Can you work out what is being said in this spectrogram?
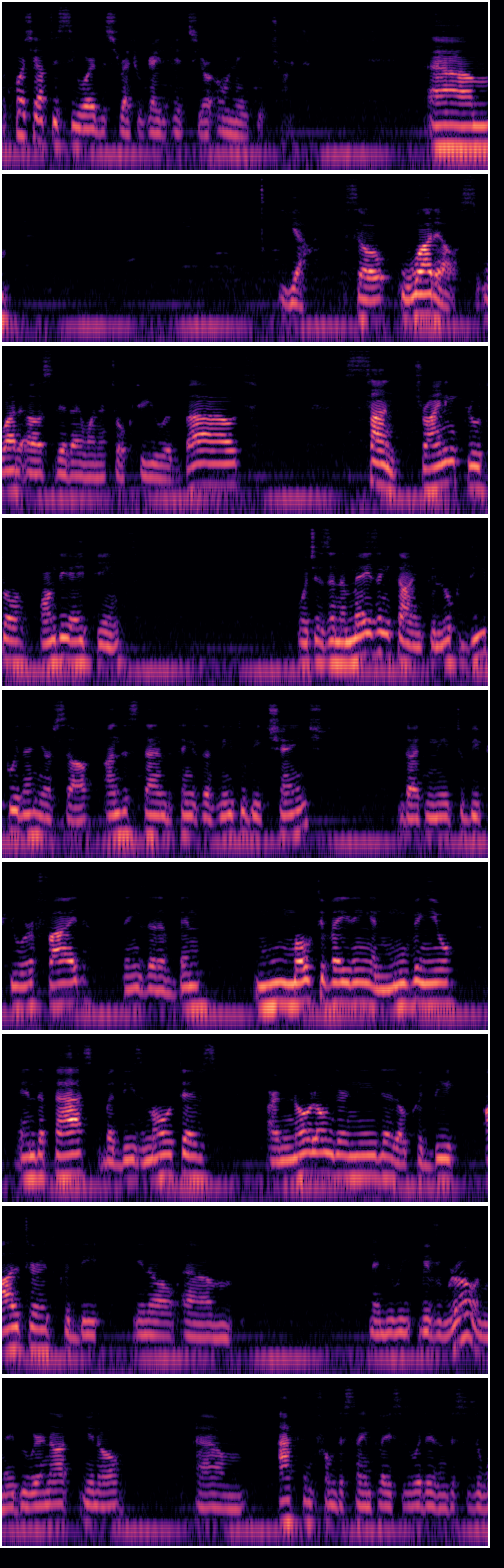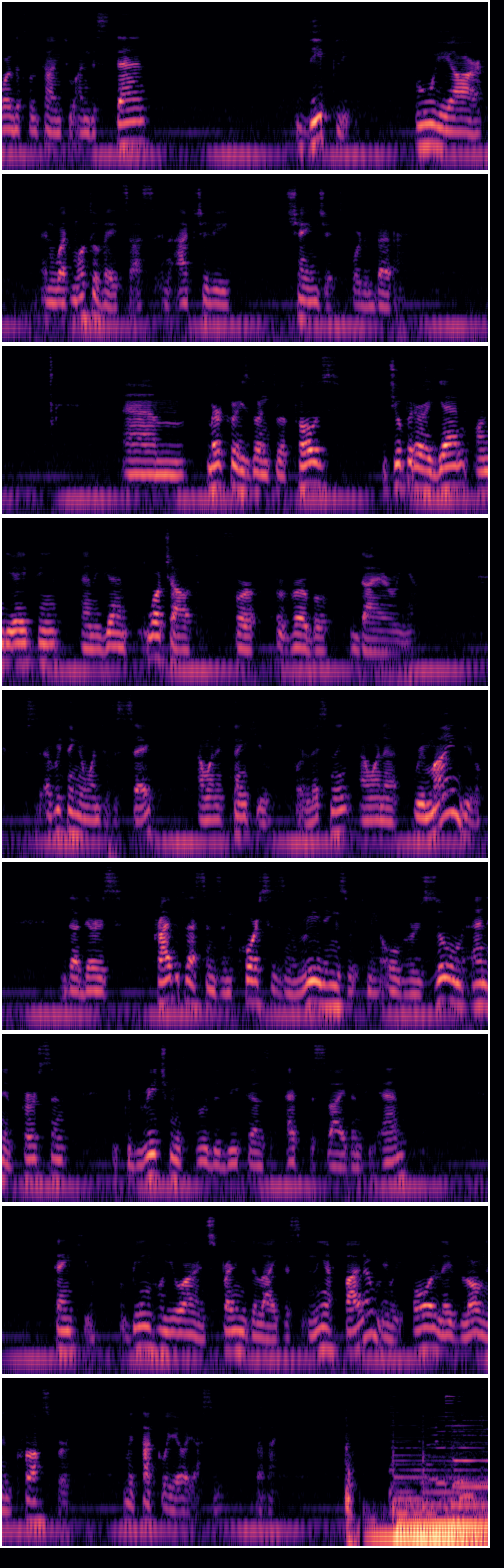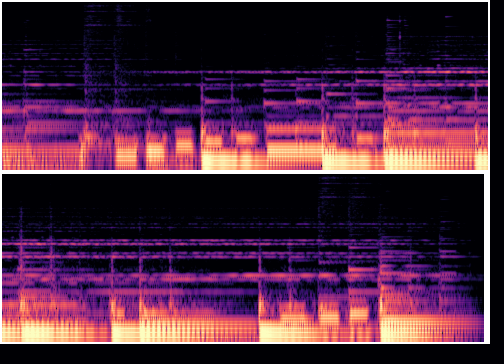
Of course, you have to see where this retrograde hits your own natal chart. Um, yeah, so what else? What else did I want to talk to you about? Sun trining Pluto on the 18th, which is an amazing time to look deep within yourself, understand the things that need to be changed, that need to be purified, things that have been motivating and moving you in the past, but these motives are no longer needed or could be altered, could be, you know, um, maybe we, we've grown, maybe we're not, you know, um, acting from the same places within. And this is a wonderful time to understand deeply who we are and what motivates us and actually change it for the better. Um, Mercury is going to oppose Jupiter again on the 18th and again watch out for verbal diarrhea. This is everything I wanted to say. I want to thank you for listening. I want to remind you that there's private lessons and courses and readings with me over Zoom and in person. You could reach me through the details at the slide at the end. Thank you for being who you are and spreading the light. This is Nia Philo. May we all live long and prosper. Mitakuye Oyasin. Bye-bye.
